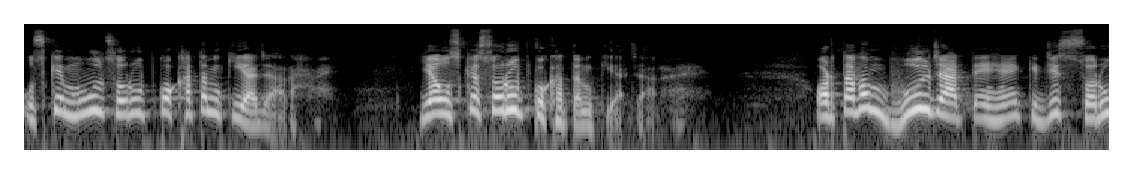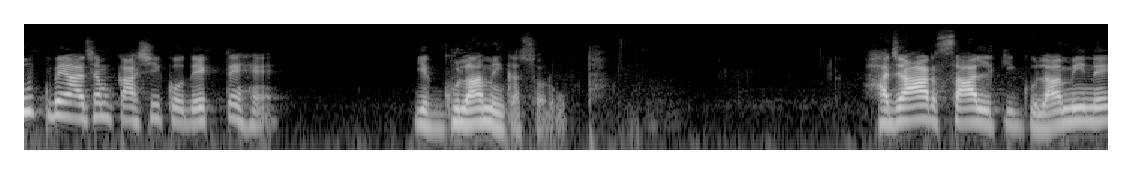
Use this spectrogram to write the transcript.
उसके मूल स्वरूप को खत्म किया जा रहा है, या उसके स्वरूप को खत्म किया जा रहा है। और तब हम भूल जाते हैं कि जिस स्वरूप में आज हम काशी को देखते हैं यह गुलामी का स्वरूप था। हज़ार साल की गुलामी ने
